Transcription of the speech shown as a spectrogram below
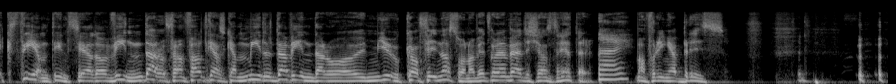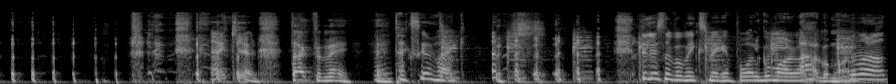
extremt intresserade av vindar och framförallt ganska milda vindar och mjuka och fina sådana. Vet du vad den vädertjänsten heter? Nej. Man får ringa BRIS. Kul. Tack för mig. Tack ska du ha. Du lyssnar på Mix Megapol. God morgon. Ah, god morgon. God morgon.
